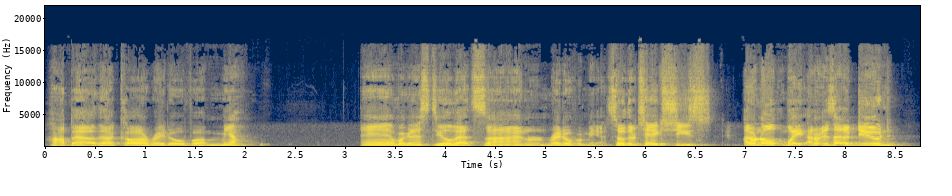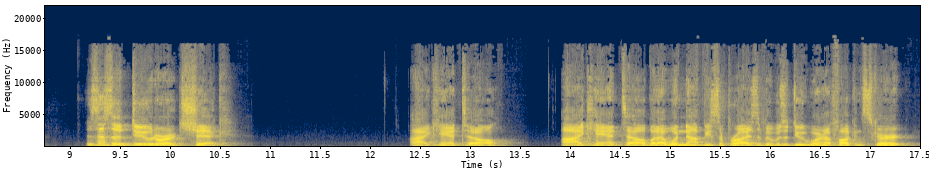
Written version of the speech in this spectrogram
Hop out of that car right over me. And we're gonna steal that sign right over Mia. So their take, she's I don't know. Wait, I don't. Is that a dude? Is this a dude or a chick? I can't tell. I can't tell, but I would not be surprised if it was a dude wearing a fucking skirt.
